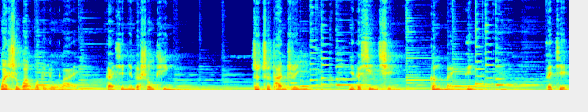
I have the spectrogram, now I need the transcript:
万事万物的由来，感谢您的收听。支持谭志毅，你的心情更美丽。再见。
